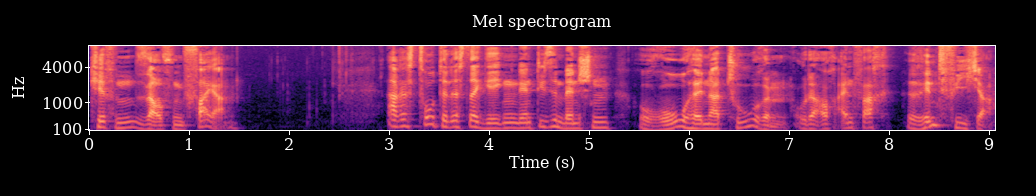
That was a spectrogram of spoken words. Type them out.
Kiffen, Saufen, Feiern. Aristoteles dagegen nennt diese Menschen rohe Naturen oder auch einfach Rindviecher.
